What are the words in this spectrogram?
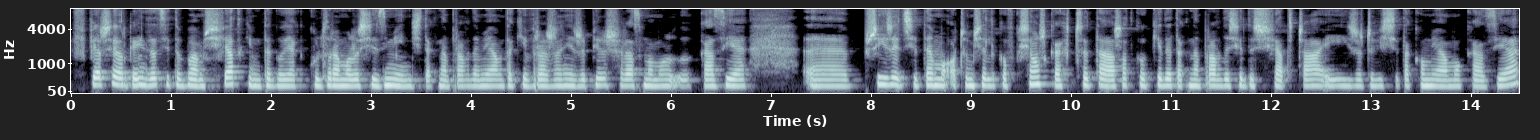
W pierwszej organizacji to byłam świadkiem tego, jak kultura może się zmienić. Tak naprawdę miałam takie wrażenie, że pierwszy raz mam okazję e, przyjrzeć się temu, o czym się tylko w książkach czyta, a rzadko kiedy tak naprawdę się doświadcza i rzeczywiście taką miałam okazję.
